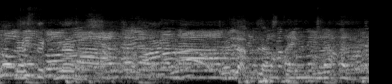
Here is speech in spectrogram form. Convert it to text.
Plastic na Wala, plastic.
